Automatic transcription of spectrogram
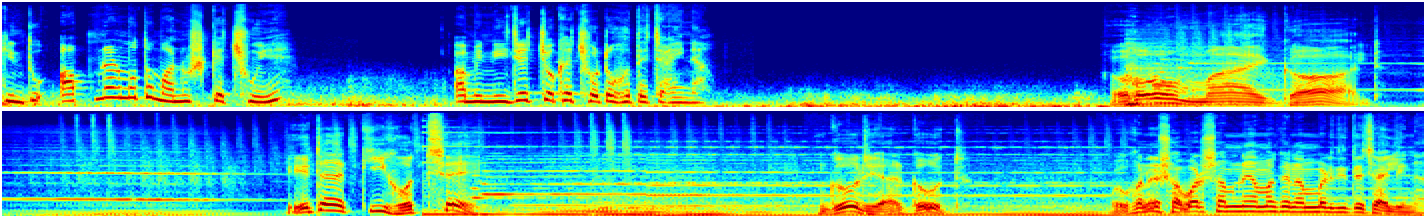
কিন্তু আপনার মতো মানুষকে ছুঁয়ে আমি নিজের চোখে ছোট হতে চাই না। ও মাই গড এটা কি হচ্ছে? গুড ইয়ার গুড ওখানে সবার সামনে আমাকে নাম্বার দিতে চাইলি না।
